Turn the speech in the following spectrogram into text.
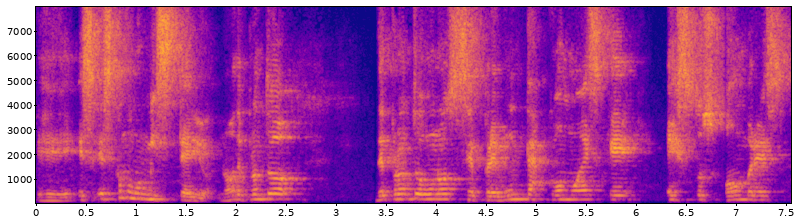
eh, es, como un misterio, ¿no? De pronto, de pronto uno se pregunta cómo es que estos hombres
